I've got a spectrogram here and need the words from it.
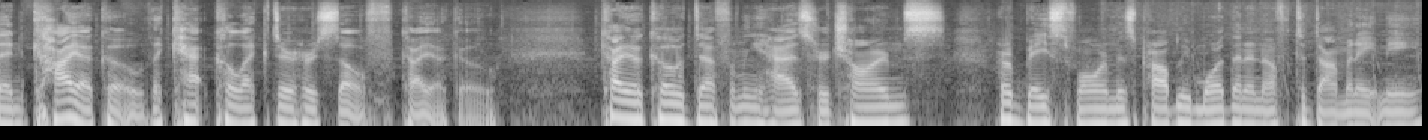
Then Kayoko, the cat collector herself, Kayoko. Kayoko definitely has her charms. Her base form is probably more than enough to dominate me.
